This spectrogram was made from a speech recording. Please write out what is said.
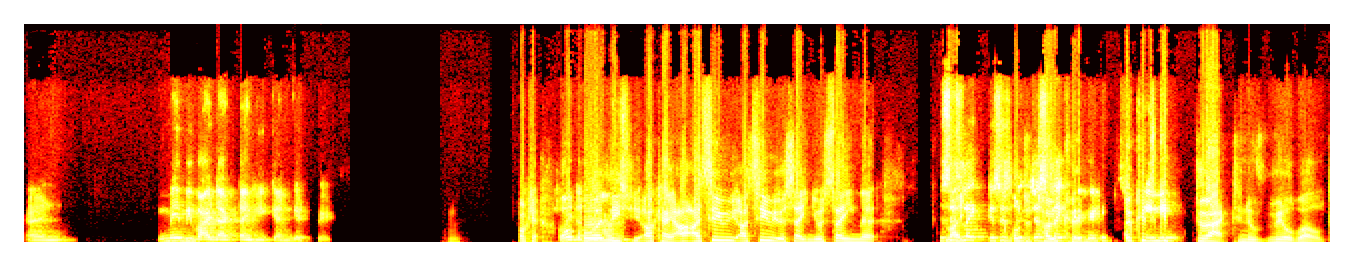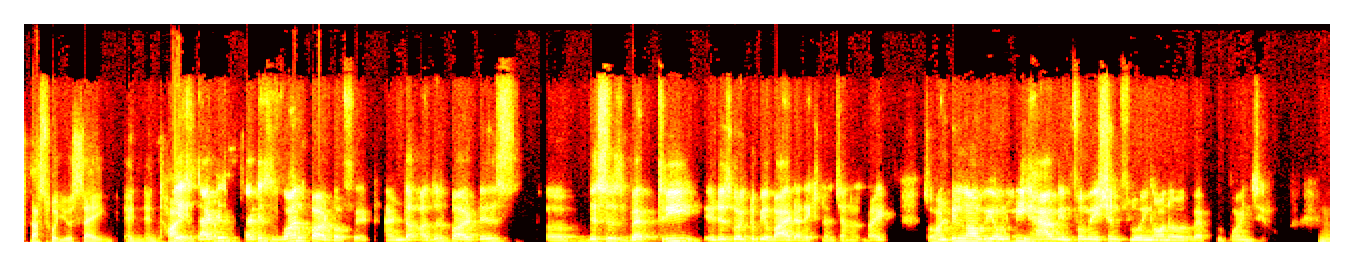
and maybe by that time he can get paid. Okay, So or, or at least you, okay. I, I see. I see what you're saying. You're saying that This Like, is like this is just like token. getting tokens can interact in the real world. That's what you're saying. And and time. Yes, that is that is one part of it, and the other part is uh, this is Web three. It is going to be a bi-directional channel, right? So Hmm. until now, we only have information flowing on our Web 2.0. Hmm.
